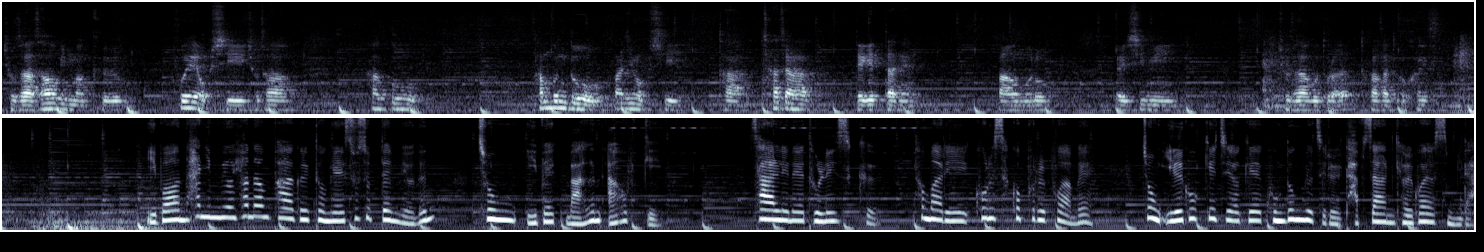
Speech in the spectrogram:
조사 사업인 만큼 후회 없이 조사하고 한 분도 빠짐없이 다 찾아내겠다는 마음으로 열심히 조사하고 돌아, 돌아가도록 하겠습니다. 이번 한인묘 현황 파악을 통해 수습된 묘는 총 249기. 사할린의 돌린스크, 토마리, 코르스코프를 포함해 총 7개 지역의 공동묘지를 답사한 결과였습니다.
